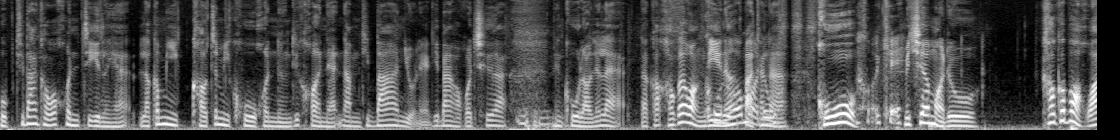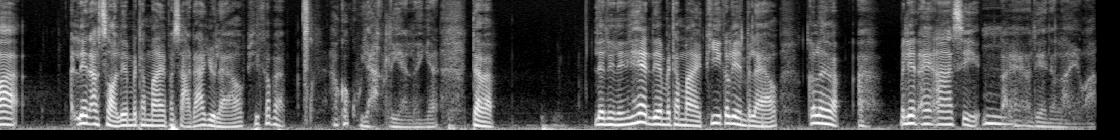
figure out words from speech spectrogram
ปุ๊บที่บ้านเขาก็คนจีนอะไรเงี้ยแล้วก็มีเขาจะมีครูคนหนึ่งที่คอยแนะนำที่บ้านอยู่เนี่ยที่บ้านเขาก็เชื่ออเป็นครูเรานี่แหละ แล้วก็เขาก็หวังดีครูหรืนะอว่าหมปราอรถดูนาครูโอเคไม่เชื่อหมอดูเขาก็บอกว่า เรียนอักษรเรียนไปทำไมภาษาได้อยู่แล้ว พี่ก็แบบเอาก็กูอยากเรียนอะไรเงี้ย แต่แบบเรียนเรียนนิเทศเรียนไปทำไม พี่ก็เรียนไปแล้ว ก็เลยแบบอะไปเรียน IR สิแล้ว IR เรียนอะไรวะ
